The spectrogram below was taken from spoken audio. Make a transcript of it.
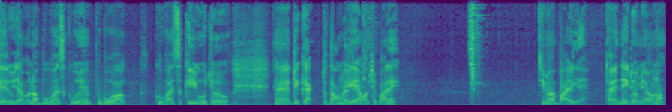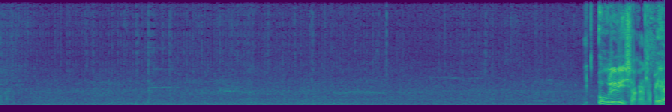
လဲလို့ရပါတော့ဘူဘန်စကူရင်ပူပူကူ ဘာစကီကိုကျွန်တော်အဲတစ်ကတ်1000နဲ့လဲရမှာဖြစ်ပါတယ်ဒီမှာဘာလဲဒါနှိပ်တော့မရအောင်နော်ဥလေးတွေရှာခိုင်းတာဘယ်က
